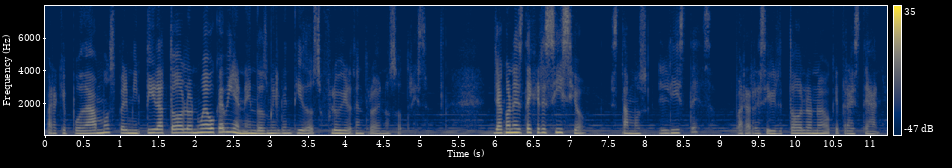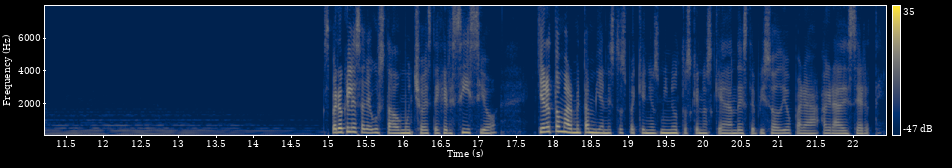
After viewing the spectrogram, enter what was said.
para que podamos permitir a todo lo nuevo que viene en 2022 fluir dentro de nosotros. Ya con este ejercicio estamos listos para recibir todo lo nuevo que trae este año. Espero que les haya gustado mucho este ejercicio. Quiero tomarme también estos pequeños minutos que nos quedan de este episodio para agradecerte.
